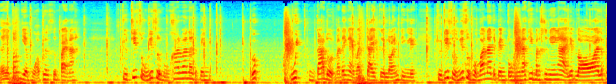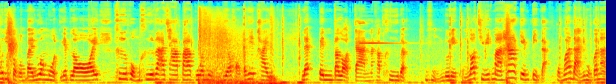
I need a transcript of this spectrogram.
น่าจะต้องเหยียบหัวเพื่อขึ้นไปนะ จุดที่สูงที่สุดผมคาดว่าน่าจะเป็นอุ๊บ อุ้ยผมกล้าโดดมาได้ไงวะใจเกินร้อยจริงเลย จุดที่สูงที่สุดผมว่าน่าจะเป็นตรงนี้นะที่มันขึ้นง่ายๆ เรียบร้อย แล้วผู้ที่ตกลงไปล่วงหมด เรียบร้อย คือผมคือราชาปลากัวหนึ่งเดียวของประเทศไทย และเป็นตลอดการนะครับคือแบบดูดิผมรอดชีวิตมา 5 เกมติดอะผมว่าด่านนี้ผมก็น่า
